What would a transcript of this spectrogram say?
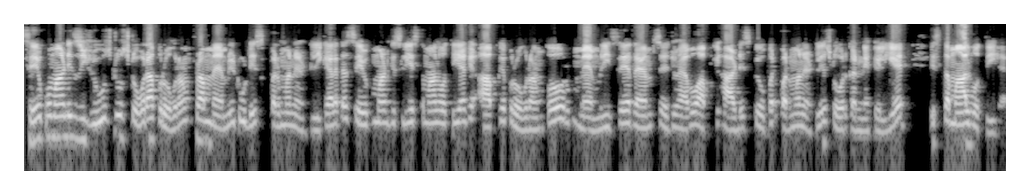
Save command is use to store a program from memory to disk permanently क्या कहता है सेव कमांड किस लिए इस्तेमाल होती है? कि आपके प्रोग्राम को मेमोरी से रैम से जो है वो आपकी हार्ड डिस्क के ऊपर परमानेंटली स्टोर करने के लिए इस्तेमाल होती है।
